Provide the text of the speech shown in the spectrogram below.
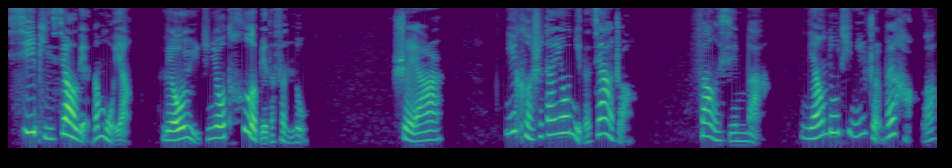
嬉皮笑脸的模样，刘宇君又特别的愤怒。水儿，你可是担忧你的嫁妆？放心吧，娘都替你准备好了。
